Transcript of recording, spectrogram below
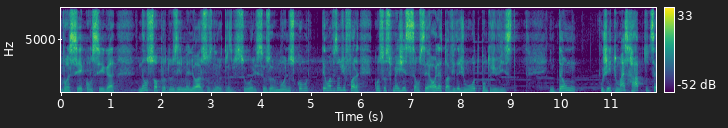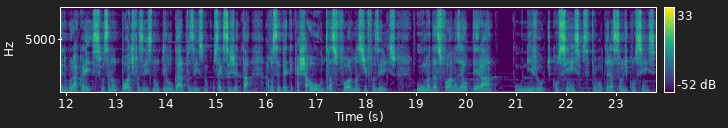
você consiga não só produzir melhor seus neurotransmissores, seus hormônios, como ter uma visão de fora, como se fosse uma ejeção. Você olha a tua vida de um outro ponto de vista. Então, o jeito mais rápido de sair do buraco é esse. Se você não pode fazer isso, não tem lugar para fazer isso, não consegue se ejetar, aí você vai ter que achar outras formas de fazer isso. Uma das formas é alterar o nível de consciência. Você tem uma alteração de consciência.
